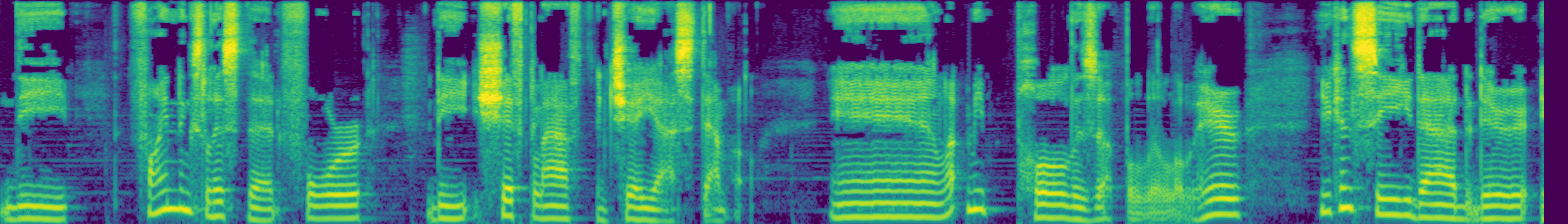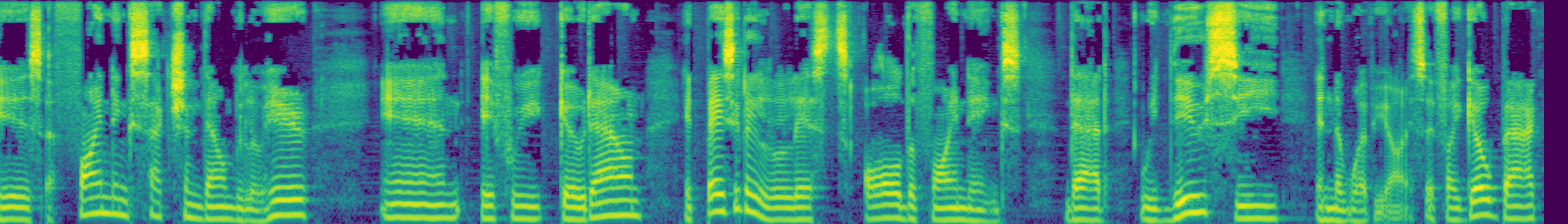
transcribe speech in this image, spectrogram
the findings listed for the shift left JS demo. And let me pull this up a little over here. You can see that there is a findings section down below here. And if we go down, it basically lists all the findings that we do see in the web UI. So if I go back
